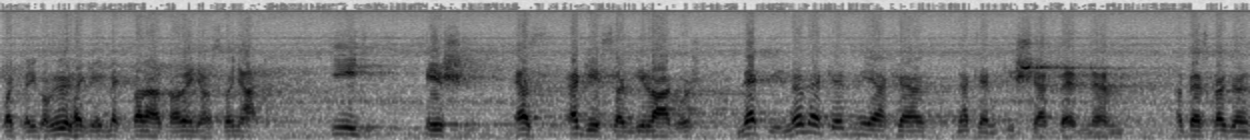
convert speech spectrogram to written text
vagy pedig a vőlegény megtalálta a menyasszonyát. Így, és ez egészen világos, neki növekednie kell, nekem kisebben nem. Hát ez nagyon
